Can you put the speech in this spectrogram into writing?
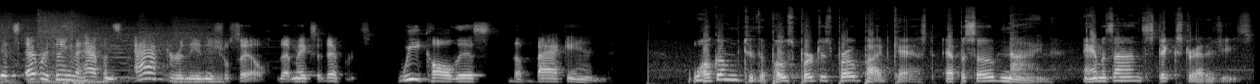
It's everything that happens after the initial sale that makes a difference. We call this the back end. Welcome to the Post Purchase Pro podcast, episode 9 Amazon Stick Strategies.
